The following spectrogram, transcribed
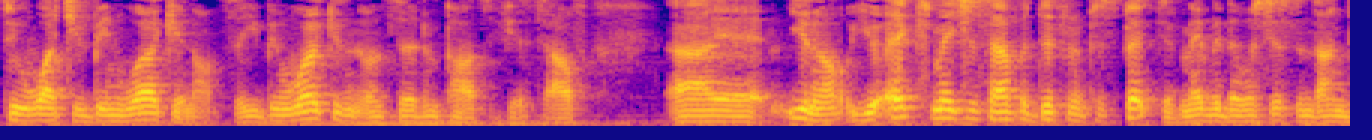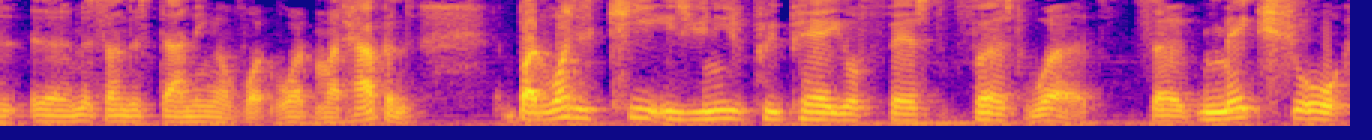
to what you've been working on. So you've been working on certain parts of yourself. Uh, you know, your ex may just have a different perspective. Maybe there was just a uh, misunderstanding of what, what might happen. But what is key is you need to prepare your first first words. So make sure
